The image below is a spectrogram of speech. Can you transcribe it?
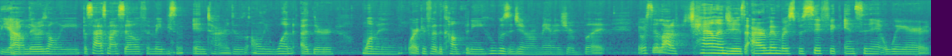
Yeah. Um, there was only, besides myself and maybe some interns, there was only one other woman working for the company who was a general manager, but there was still a lot of challenges. I remember a specific incident where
